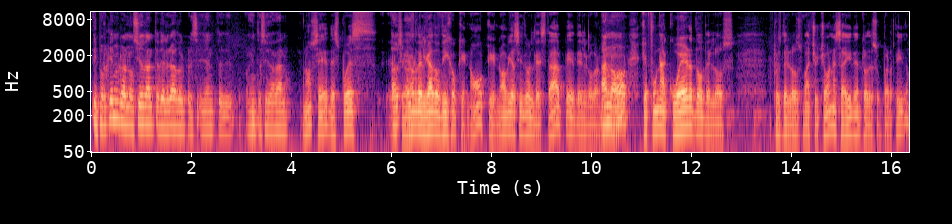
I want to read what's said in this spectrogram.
¿Y por qué no lo anunció Dante Delgado, el presidente del Movimiento Ciudadano? No sé, después el Ah, señor ah. Delgado dijo que no, que no había sido el destape del gobernador, ¿no? que fue un acuerdo de los pues de los machuchones ahí dentro de su partido.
